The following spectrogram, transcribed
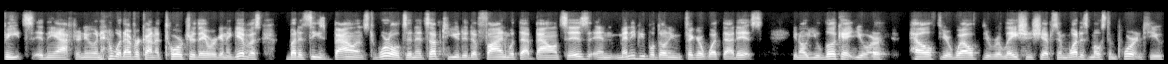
feats in the afternoon and whatever kind of torture they were going to give us but it's these balanced worlds and it's up to you to define what that balance is and many people don't even figure out what that is. You know you look at your health your wealth your relationships and what is most important to you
